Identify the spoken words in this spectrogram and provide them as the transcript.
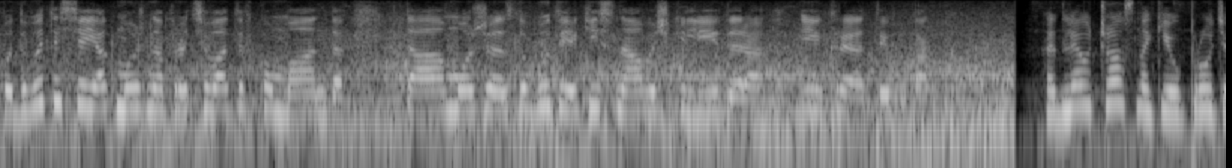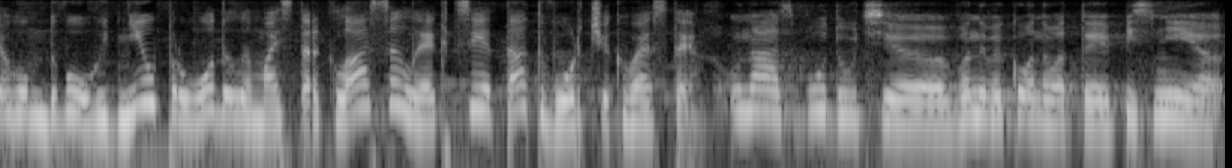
подивитися, як можна працювати в командах та може здобути якісь навички лідера і креативу. Так Для учасників протягом двох днів проводили майстер-класи, лекції та творчі квести. У нас будуть е, вони виконувати пісні е,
